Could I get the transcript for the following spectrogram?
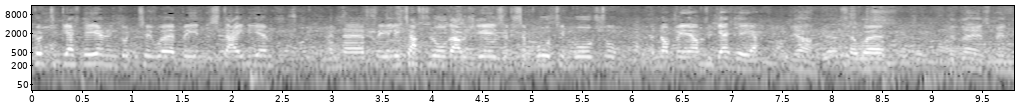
good to get here and good to uh, be in the stadium and uh, feel it after all those years of supporting Walsall and not being able to get here. Yeah. So uh, the day has been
